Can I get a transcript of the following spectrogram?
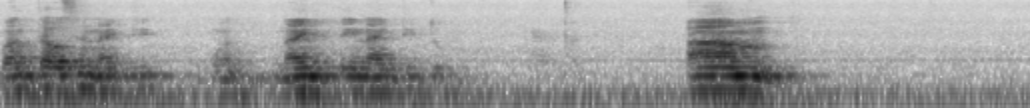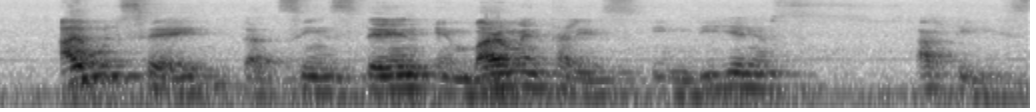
1992. Um, I would say that since then, environmentalists, indigenous activists,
